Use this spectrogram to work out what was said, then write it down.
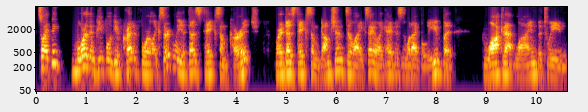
So i think more than people give credit for like certainly it does take some courage or it does take some gumption to like say like hey this is what i believe but walk that line between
